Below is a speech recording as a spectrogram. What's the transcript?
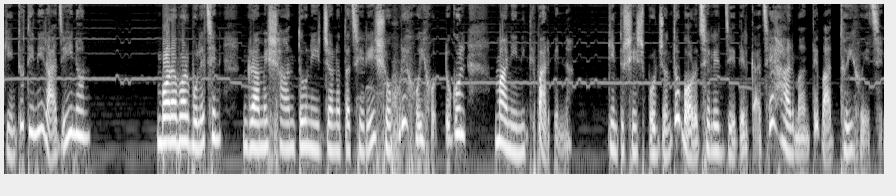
কিন্তু তিনি রাজিই নন। বরাবর বলেছেন, গ্রামের শান্ত নির্জনতা ছেড়ে শহুরে হই হট্টগোল মানিয়ে নিতে পারবেন না। কিন্তু শেষ পর্যন্ত বড় ছেলের জেদের কাছে হার মানতে বাধ্যই হয়েছেন।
